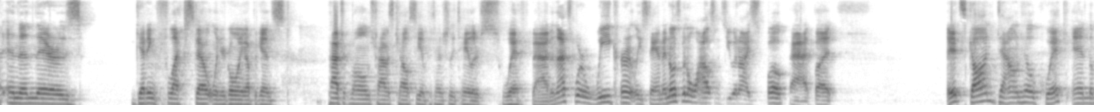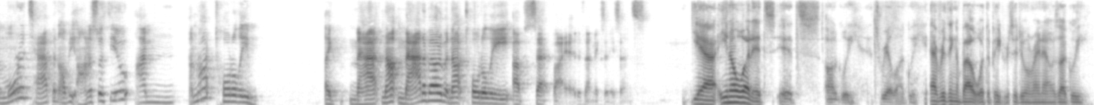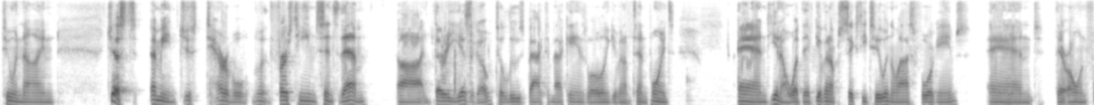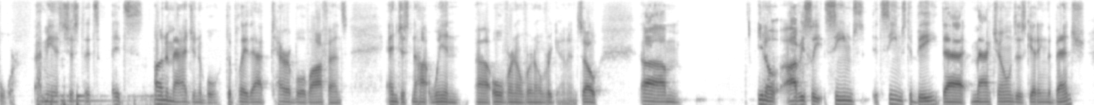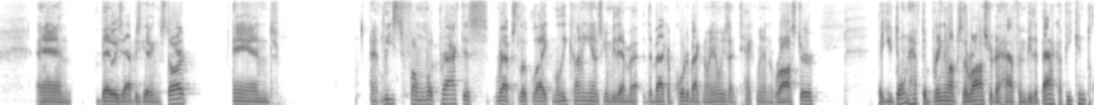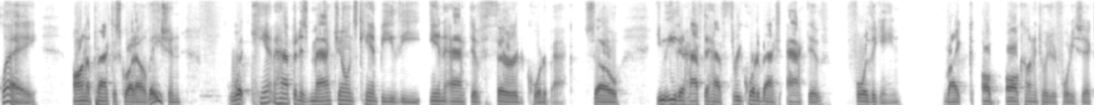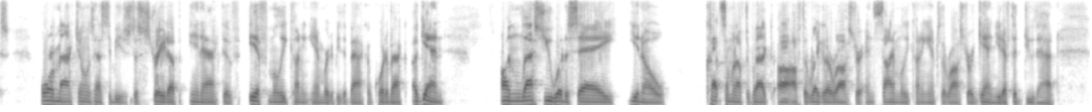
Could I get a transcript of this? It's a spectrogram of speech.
bad, and then there's getting flexed out when you're going up against Patrick Mahomes, Travis Kelce, and potentially Taylor Swift bad. And that's where we currently stand. I know it's been a while since you and I spoke, Pat, but it's gone downhill quick. And the more it's happened, I'll be honest with you, I'm I'm not totally like mad not mad about it, but not totally upset by it, if that makes any sense. Yeah, you know what? It's it's ugly. It's real ugly. Everything about what the Patriots are doing right now is ugly. Two and nine. Just, I mean, just terrible. First team since them, uh, 30 years ago, to lose back to back games while only giving up 10 points. And you know what? They've given up 62 in the last four games, and they're 0 4. I mean, it's just it's it's unimaginable to play that terrible of offense and just not win uh, over and over and over again. And so, um, you know, obviously it seems it seems to be that Mac Jones is getting the bench and Bailey Zappe's getting the start. And at least from what practice reps look like, Malik Cunningham is going to be the, the backup quarterback. Now, I know he's not technically on the roster, but you don't have to bring him up to the roster to have him be the backup. He can play on a practice squad elevation. What can't happen is Mac Jones can't be the inactive third quarterback. So you either have to have three quarterbacks active for the game, like All, all counting towards your 46, or Mac Jones has to be just a straight up inactive if Malik Cunningham were to be the backup quarterback. Again, unless you were to say, you know, cut someone off the practice, uh, off the regular roster and sign Malik Cunningham to the roster again, you'd have to do that.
